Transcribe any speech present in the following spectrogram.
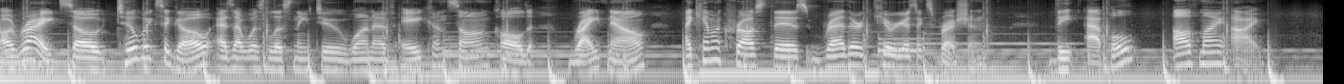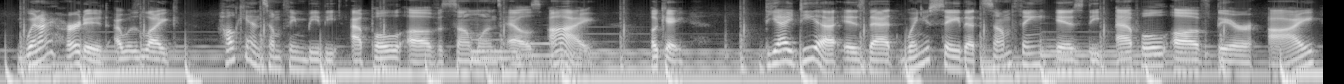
Alright, so two weeks ago, as I was listening to one of Akon's song called Right Now, I came across this rather curious expression the apple of my eye. When I heard it, I was like, how can something be the apple of someone else's eye? Okay, the idea is that when you say that something is the apple of their eye,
